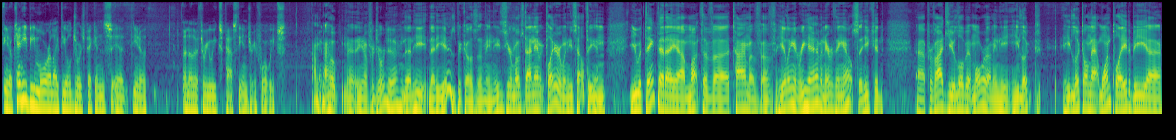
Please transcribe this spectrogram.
you know, can he be more like the old George Pickens? Uh, you know, another three weeks past the injury, four weeks. I mean, I hope uh, you know for Georgia that he that he is because I mean he's your most dynamic player when he's healthy, and you would think that a uh, month of uh, time of, of healing and rehab and everything else that he could uh, provide you a little bit more. I mean, he he looked. He looked on that one play to be, uh,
